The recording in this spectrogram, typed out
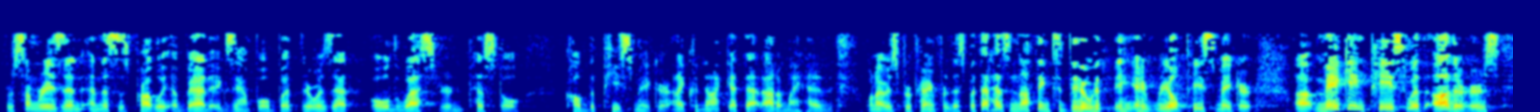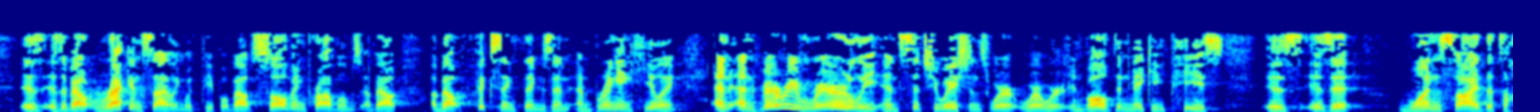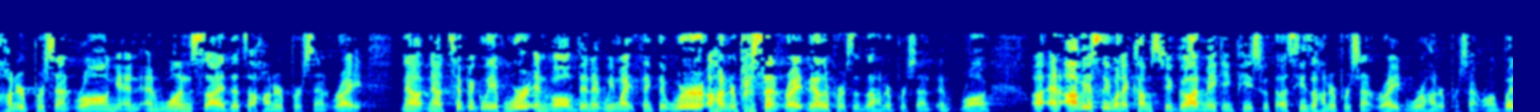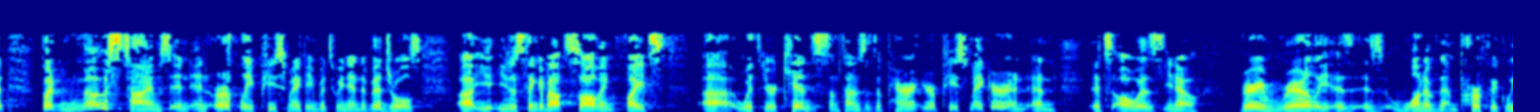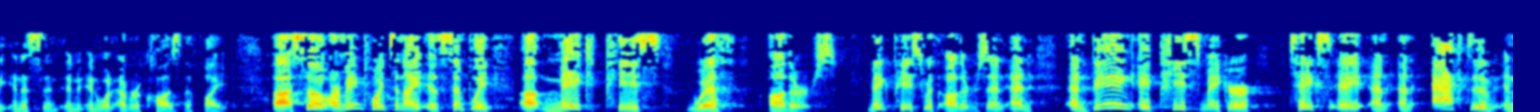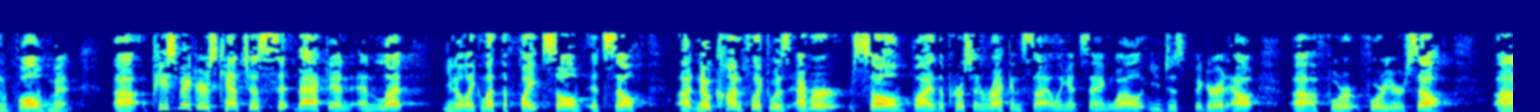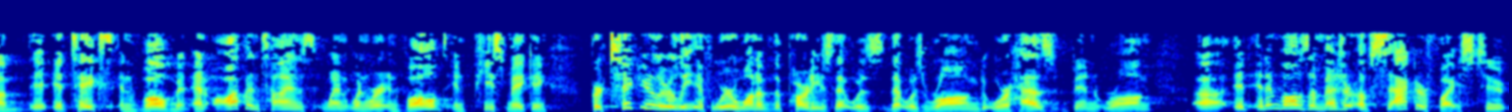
For some reason, and this is probably a bad example, but there was that old Western pistol called The Peacemaker. And I could not get that out of my head when I was preparing for this. But that has nothing to do with being a real peacemaker. Uh, making peace with others is, is about reconciling with people, about solving problems, about, about fixing things and, and bringing healing. And, and very rarely in situations where, where we're involved in making peace is, is it one side that's 100% wrong and, and one side that's 100% right. Now, now, typically, if we're involved in it, we might think that we're 100% right and the other person's 100% wrong. Uh, and obviously, when it comes to God making peace with us, He's 100% right and we're 100% wrong. But, but most times in, in earthly peacemaking between individuals, uh, you, you, just think about solving fights uh, with your kids. Sometimes as a parent, you're a peacemaker, and, and it's always, you know, very rarely is, is one of them perfectly innocent in, in whatever caused the fight. Uh, so our main point tonight is simply uh, make peace with others. Make peace with others. And, and, and being a peacemaker takes a, an, an active involvement. Uh, peacemakers can't just sit back and, and let, you know, like let the fight solve itself. Uh, no conflict was ever solved by the person reconciling it saying, well, you just figure it out uh, for, for yourself. Um, it, it, takes involvement. And oftentimes, when, when we're involved in peacemaking, particularly if we're one of the parties that was, that was wronged or has been wrong, uh, it, it involves a measure of sacrifice to,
